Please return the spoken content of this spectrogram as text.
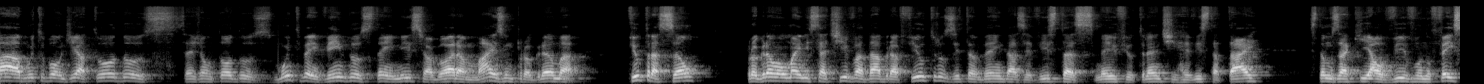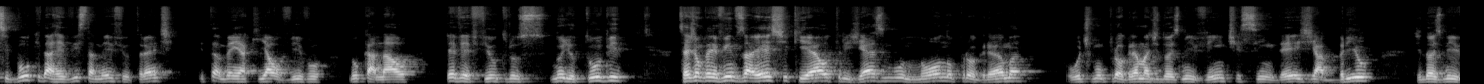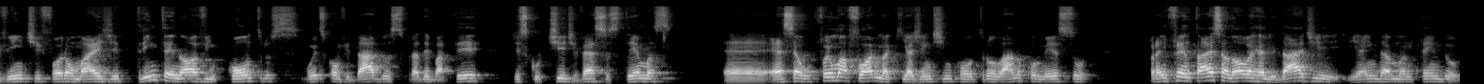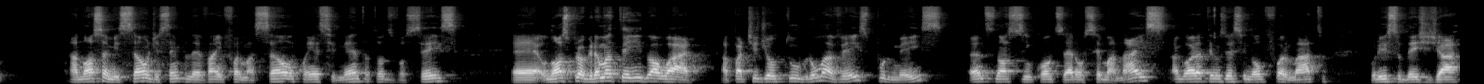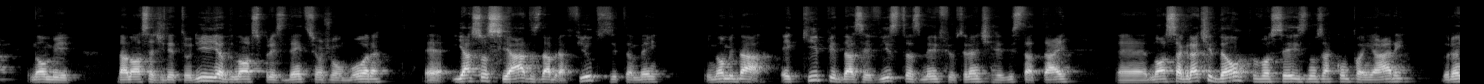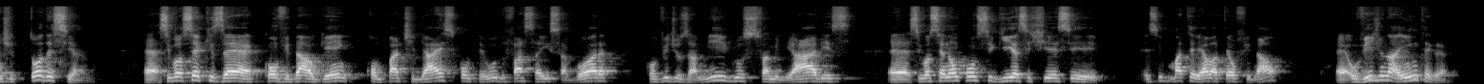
Olá, muito bom dia a todos. Sejam todos muito bem-vindos. Tem início agora mais um programa Filtração. Programa uma iniciativa da Abra Filtros e também das revistas Meio Filtrante e Revista TAI. Estamos aqui ao vivo no Facebook da revista Meio Filtrante e também aqui ao vivo no canal TV Filtros no YouTube. Sejam bem-vindos a este que é o 39 programa, o último programa de 2020, sim, desde abril de 2020 foram mais de 39 encontros, muitos convidados para debater, discutir diversos temas. É, essa é foi uma forma que a gente encontrou lá no começo para enfrentar essa nova realidade e ainda mantendo a nossa missão de sempre levar informação, conhecimento a todos vocês. É, o nosso programa tem ido ao ar a partir de outubro, uma vez por mês. Antes, nossos encontros eram semanais, agora temos esse novo formato. Por isso, desde já, em nome da nossa diretoria, do nosso presidente, senhor João Moura, é, e associados da Abrafiltros, e também em nome da equipe das revistas Meio Filtrante Revista TAI, é, nossa gratidão por vocês nos acompanharem durante todo esse ano. É, se você quiser convidar alguém, compartilhar esse conteúdo, faça isso agora. Convide os amigos, familiares. É, se você não conseguir assistir esse, esse material até o final, é, o vídeo na íntegra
